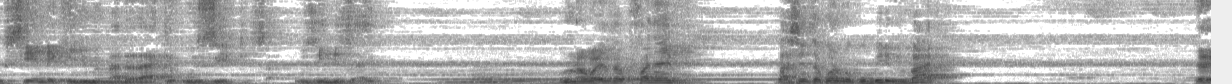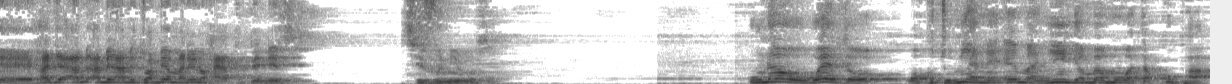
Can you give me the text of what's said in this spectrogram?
usiende kinyume badala yake uzidi uzidi zaidi. Unaweza kufanya hivi? Basi nitakuwa nimekuhubiri vibaya. Eh ametuambia ame, maneno hayatupendezi. Sivyo ni hivyo sasa. unao uwezo wa kutumia neema nyingi ambayo Mungu atakupa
